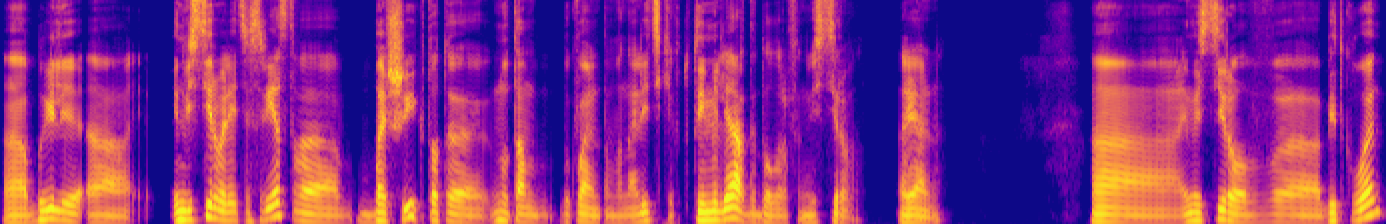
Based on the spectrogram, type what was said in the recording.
а, были а, инвестировали эти средства большие, кто-то, ну там буквально там в аналитике, кто-то и миллиарды долларов инвестировал, реально. А, инвестировал в биткоин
